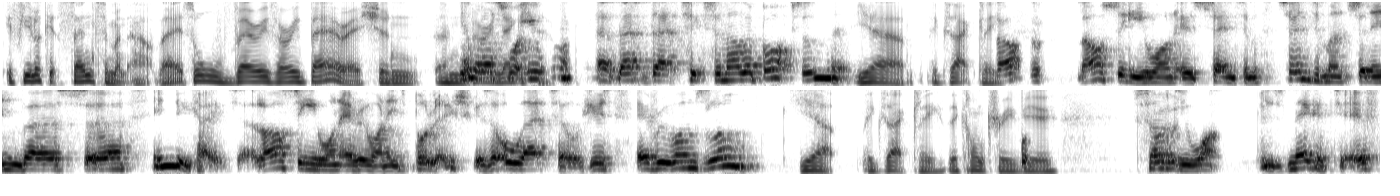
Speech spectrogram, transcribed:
if you look at sentiment out there, it's all very, very bearish and, and yeah, very that's negative. what you want. That, that ticks another box, doesn't it? Yeah, exactly. Last, last thing you want is sentiment. Sentiment's an inverse uh, indicator. Last thing you want everyone is bullish because all that tells you is everyone's long. Yeah, exactly. The contrary view. So what you want is negative,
